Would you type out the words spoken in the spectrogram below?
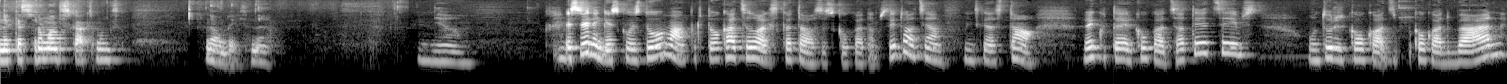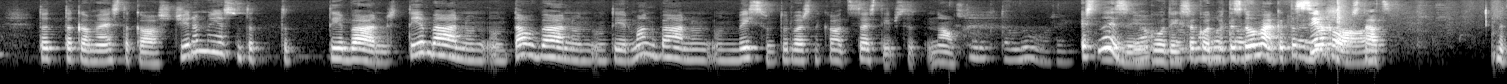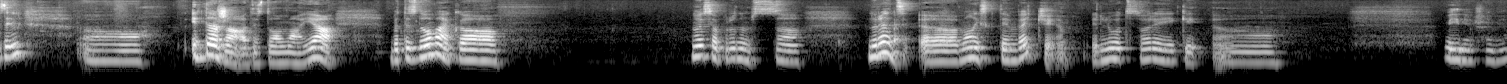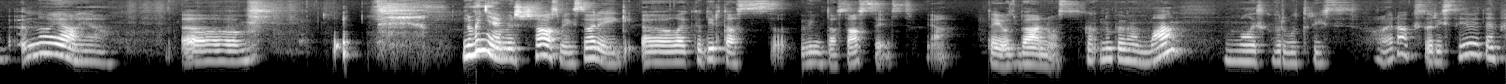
nekas romantiskāks mums nav bijis. Ne. Jā. Es vienīgais, ko es domāju par to, kā cilvēks skatās uz kaut kādām situācijām, viņš skatās tā, reku, te ir kaut kādas attiecības, un tur ir kaut, kāds, kaut kādi bērni. Tad, tā kā mēs tā kā šķiramies, un tad, tad tie bērni ir tie bērni, un, un tavi bērni, un, un tie ir mani bērni, un, un viss, un tur vairs nekādas saistības nav. Es nezinu, Jā, godīgi sakot, bet es domāju, ka tas ir ir kaut kas dažādi. tāds. Bet, zini, uh, ir dažādi, es domāju, jā. Bet es domāju, ka, nu, es jau, protams, uh, nu, redz, uh, man liekas, ka tiem večiem ir ļoti svarīgi. Uh, Vīriešiem. Ja? Nu, jā, jā. Um, nu, viņiem ir šausmīgi svarīgi, lai kad ir tās viņu tās asins jā, tajos bērnos. Nu, piemēram, man, man liekas, ka varbūt arī vairākas arī sievietēm,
